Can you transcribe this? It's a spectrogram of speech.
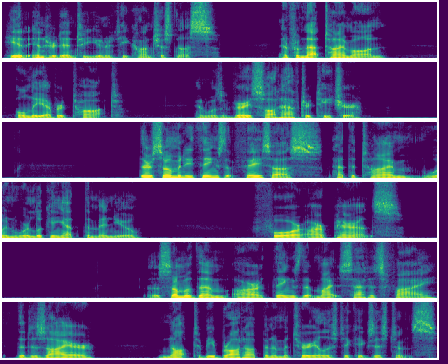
he had entered into unity consciousness and from that time on only ever taught and was a very sought after teacher. There are so many things that face us at the time when we're looking at the menu for our parents. Uh, some of them are things that might satisfy the desire not to be brought up in a materialistic existence,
